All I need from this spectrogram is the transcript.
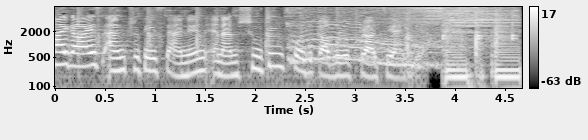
Hi guys, I'm Kriti Sanin, and I'm shooting for the cover of Grazia India.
